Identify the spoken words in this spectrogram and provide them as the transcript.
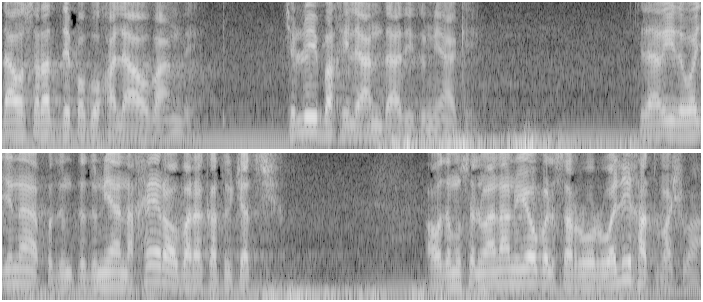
دا وسرت دی په بوخلاو باندې چې لوی بخیلان د دې دنیا کې چې دا غي د وجنه په دنیا نه خیر او برکت چت شو او د مسلمانانو یو بل سرور ولی ختم شوا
